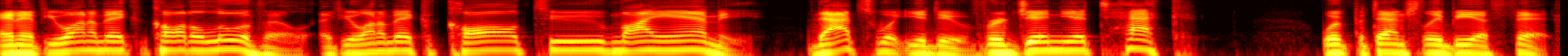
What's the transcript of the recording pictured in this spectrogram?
And if you want to make a call to Louisville, if you want to make a call to Miami, that's what you do. Virginia Tech would potentially be a fit.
